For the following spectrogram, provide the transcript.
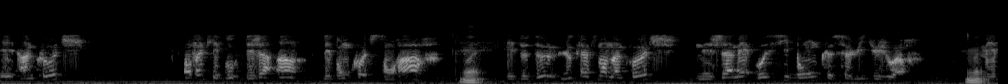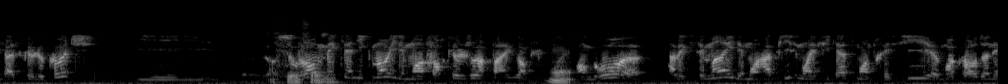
et un coach, en fait, les déjà, un, les bons coachs sont rares, Ouais, et de deux, le classement d'un coach n'est jamais aussi bon que celui du joueur. Ouais. Mais parce que le coach, il- souvent, mécaniquement, il est moins fort que le joueur, par exemple. ouais, En gros, euh, avec ses mains, il est moins rapide, moins efficace, moins précis, euh, moins coordonné.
